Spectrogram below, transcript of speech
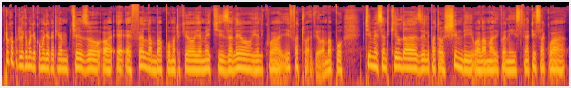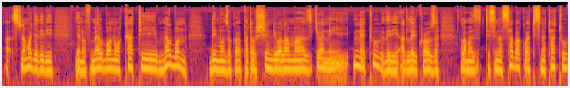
Kutoka patuleke moja kwa moja katika mchezo wa AFL ambapo matokeo ya mechi za leo yalikuwa ifuatavyo, ambapo timu ya St Kilda zilipata ushindi wa alama ikiwa ni 69 kwa 61 dhidi ya North Melbourne, wakati Melbourne Demons wakapata ushindi wa alama zikiwa ni nne tu dhidi ya Adelaide Crows, alama 97 kwa 93,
